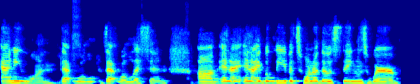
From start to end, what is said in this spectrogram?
anyone yes. that will that will listen. Mm-hmm. Um, and I and I believe it's one of those things where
